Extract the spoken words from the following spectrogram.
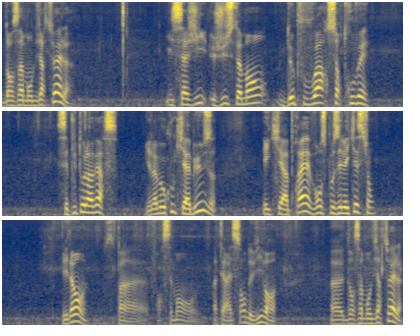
dans un monde virtuel. Il s'agit justement de pouvoir se retrouver. C'est plutôt l'inverse. Il y en a beaucoup qui abusent et qui après vont se poser les questions. Évidemment, c'est pas forcément intéressant de vivre euh, dans un monde virtuel.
